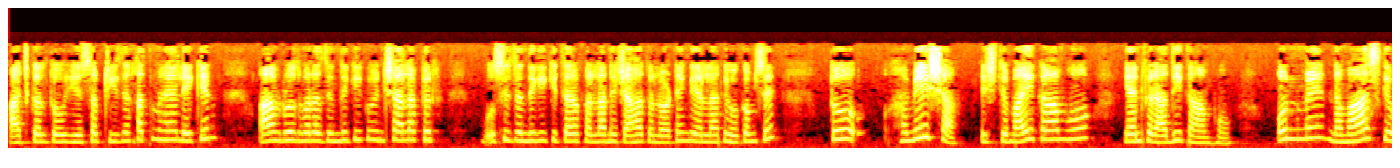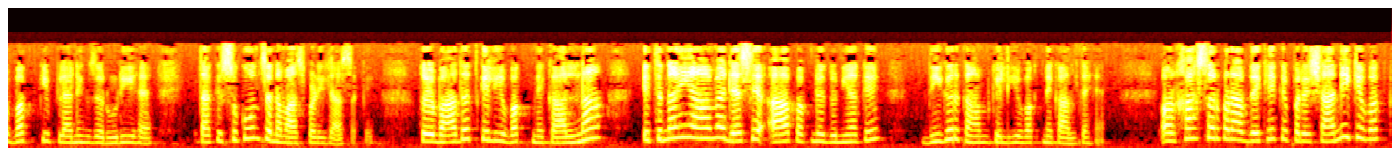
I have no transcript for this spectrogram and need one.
آج کل تو یہ سب چیزیں ختم ہے لیکن عام روزمرہ زندگی کو ان شاء اللہ پھر اسی زندگی کی طرف اللہ نے چاہا تو لوٹیں گے اللہ کے حکم سے۔ تو ہمیشہ اجتماعی کام ہو یا انفرادی کام ہو ان میں نماز کے وقت کی پلاننگ ضروری ہے تاکہ سکون سے نماز پڑھی جا سکے۔ تو عبادت کے لیے وقت نکالنا اتنا ہی عام ہے جیسے آپ اپنے دنیا کے دیگر کام کے لیے وقت نکالتے ہیں۔ اور خاص طور پر آپ دیکھیں کہ پریشانی کے وقت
